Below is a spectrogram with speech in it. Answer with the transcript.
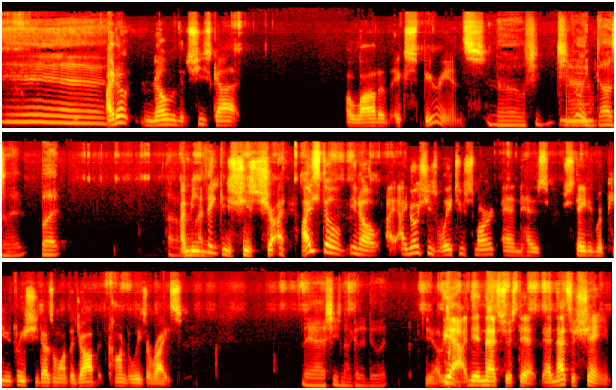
Eh, I don't know that she's got a lot of experience. no, she she No. really doesn't. But I don't. I mean, I think she's shy. I still, you know, I, I know she's way too smart and has stated repeatedly she doesn't want the job at Condoleezza Rice. yeah, she's not going to do it. You know, yeah, and that's just it, and that's a shame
